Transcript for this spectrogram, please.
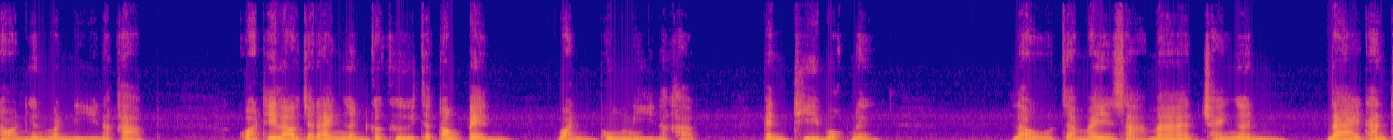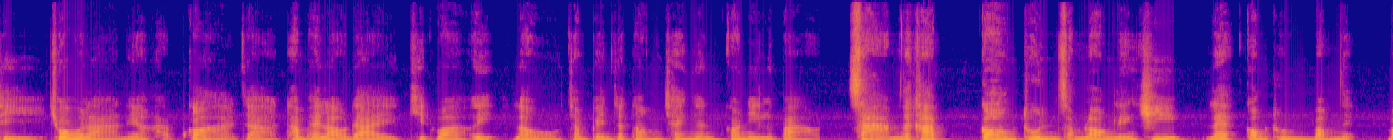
ถอนเงินวันนี้นะครับ กว่าที่เราจะได้เงินก็คือจะต้องเป็นวันพรุ่งนี้นะครับ เป็น t บวกหนึ่งเราจะไม่สามารถใช้เงินได้ทันทีช่วงเวลาเนี่ยครับก็อาจจะทำให้เราได้คิดว่า เอ้ย เราจำเป็นจะต้องใช้เงินก้อนนี้หรือเปล่า 3. นะครับ กองทุนสำรองเลี้ยงชีพ และกองทุนบำเหน็จบ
